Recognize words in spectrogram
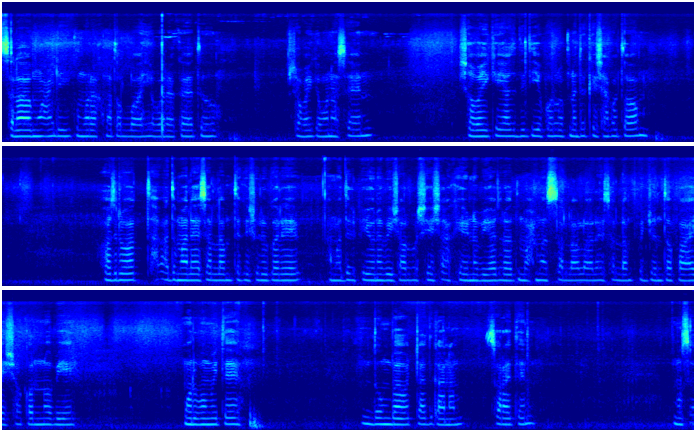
আসসালামু আলাইকুম রহমতুল্লাহ বারাকাতু সবাই কেমন আছেন? সবাইকে আজ দ্বিতীয় পর্ব আপনাদেরকে স্বাগতম। হজরত আদম আলাইসাল্লাম থেকে শুরু করে আমাদের প্রিয় নবী, সর্বশেষ আখির নবী হজরত মোহাম্মদ সাল্লাহ আলাইসাল্লাম পর্যন্ত পায় সকল নবী মরুভূমিতে দুম্বা অর্থাৎ গানাম চড়াইতেন মুসা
